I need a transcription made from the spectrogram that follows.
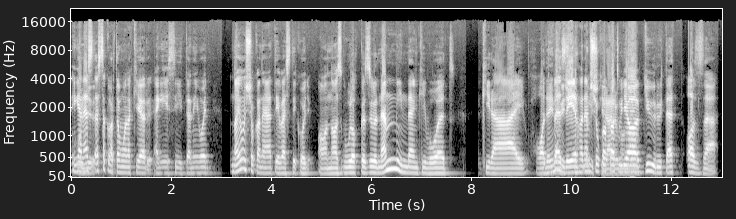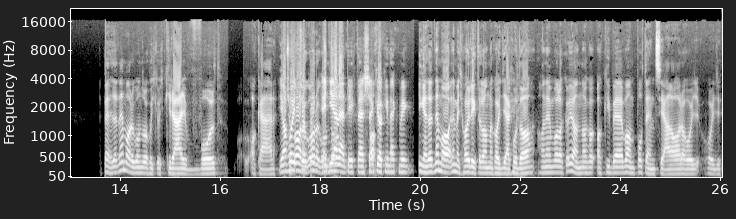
Igen, hogy- ezt, ezt akartam volna kiegészíteni, hogy nagyon sokan eltéveztik, hogy a Nazgulok közül nem mindenki volt király, nem is- hadvezér, nem hanem is sokakat ugye a gondolok. gyűrű tett azzá. persze, de nem arra gondolok, hogy, hogy király volt, akár. Ja, csak hogy arra, csak arra hogy egy gondolok, jelentéktelen senki, A- akinek még... Igen, tehát nem, a, nem egy hajléktalannak adják oda, hanem valaki olyannak, akiben van potenciál arra, hogy, hogy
